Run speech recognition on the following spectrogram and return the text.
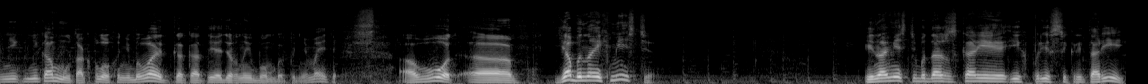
ни, никому так плохо не бывает, как от ядерной бомбы, понимаете. А вот. Э, я бы на их месте, и на месте бы даже скорее их пресс-секретарей,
